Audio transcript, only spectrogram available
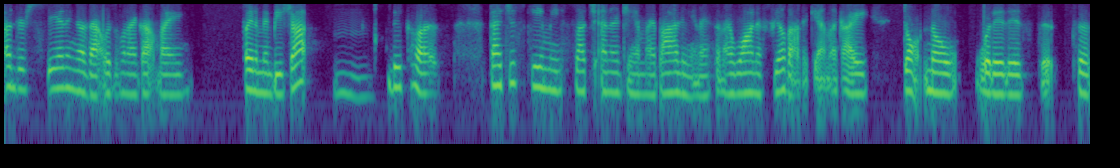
understanding of that was when I got my vitamin B shot mm-hmm. because that just gave me such energy in my body and I said I want to feel that again. Like I don't know what it is to to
